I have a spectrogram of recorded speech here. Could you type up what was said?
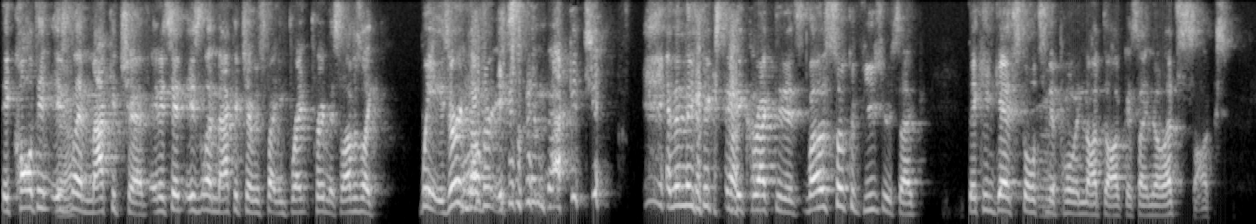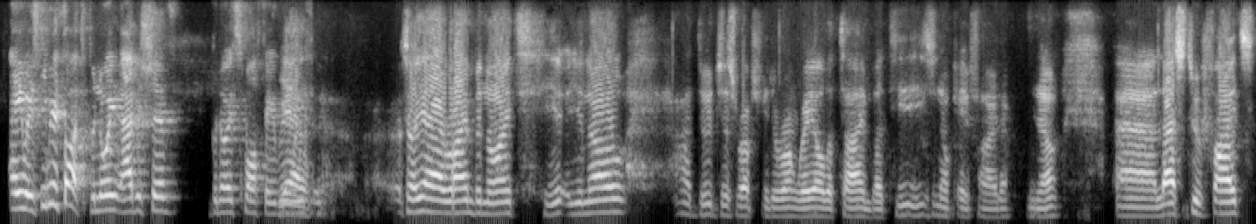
They called him Islam yeah. Makhachev, and it said Islam Makhachev was fighting Brent Primus. So I was like, wait, is there another Islam Makhachev? And then they fixed it. They corrected it. So I was so confused for a sec. They can get Stoltz right. Nippo and not Daukaus. I know that sucks. Anyways, give me your thoughts. Benoit Adashev. Benoit small favorite. Yeah. So yeah, Ryan Benoit. You, you know, uh, dude just rubs me the wrong way all the time, but he, he's an okay fighter. You know, uh, last two fights,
